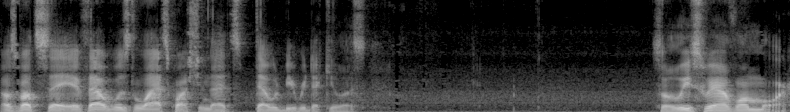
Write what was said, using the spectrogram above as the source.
I was about to say, if that was the last question, that's that would be ridiculous. So at least we have one more.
